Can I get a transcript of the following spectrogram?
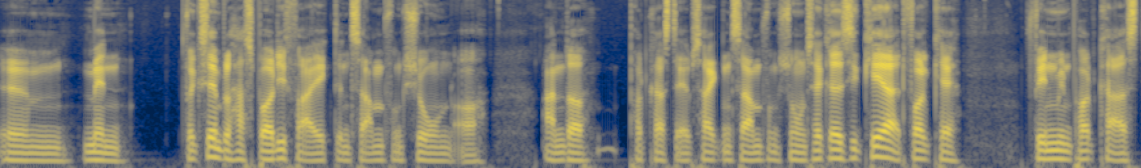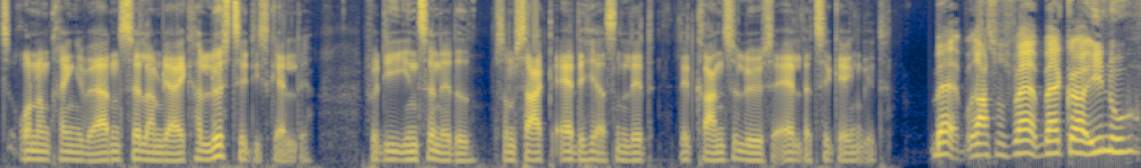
Øhm, men for eksempel har Spotify ikke den samme funktion, og andre podcast-apps har ikke den samme funktion. Så jeg kan risikere, at folk kan finde min podcast rundt omkring i verden, selvom jeg ikke har lyst til, at de skal det. Fordi internettet, som sagt, er det her sådan lidt, lidt grænseløse, alt er tilgængeligt. Hvad, Rasmus, hvad, hvad gør I nu?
